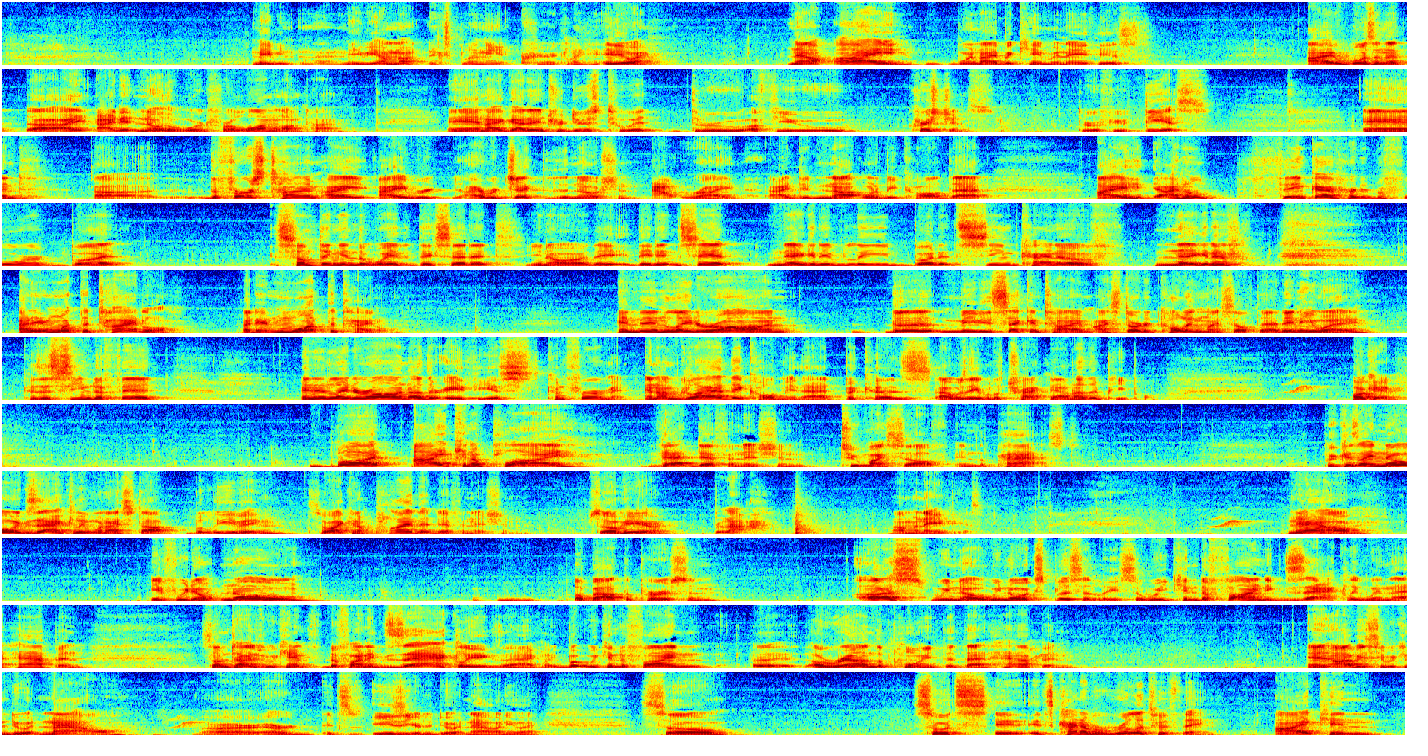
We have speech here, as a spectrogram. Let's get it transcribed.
Maybe, maybe I'm not explaining it correctly. Anyway, now I, when I became an atheist, I wasn't a, uh, I, I didn't know the word for a long, long time. And I got introduced to it through a few Christians, through a few theists. And uh, the first time I, I, re I rejected the notion outright. I did not want to be called that. I, I don't think I've heard it before, but something in the way that they said it, you know, they, they didn't say it negatively, but it seemed kind of negative. I didn't want the title. I didn't want the title. And then later on, the maybe the second time, I started calling myself that anyway, because it seemed to fit. And then later on, other atheists confirm it. And I'm glad they called me that because I was able to track down other people. Okay, but I can apply that definition to myself in the past. Because I know exactly when I stopped believing, so I can apply that definition. So here, blah, I'm an atheist. Now, if we don't know about the person, us, we know, we know explicitly, so we can define exactly when that happened Sometimes we can't define exactly exactly, but we can define uh, around the point that that happened. And obviously we can do it now, or, or it's easier to do it now anyway. So, so it's it, it's kind of a relative thing. I can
